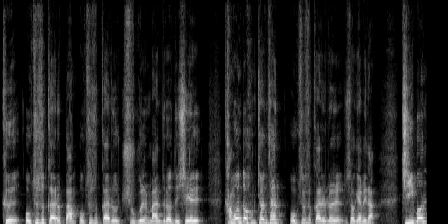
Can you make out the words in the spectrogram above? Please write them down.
그 옥수수가루 빵, 옥수수가루 죽을 만들어 드실 강원도 홍천산 옥수수가루를 소개합니다. 기본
